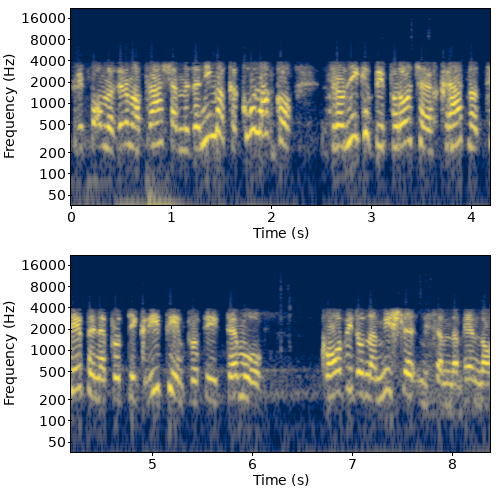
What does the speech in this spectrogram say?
pripomnim, oziroma vprašam, me zanima, kako lahko zdravniki priporočajo hkratno cepljenje proti gripi in proti temu COVID-u namišljen, mislim, ne vem, no,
